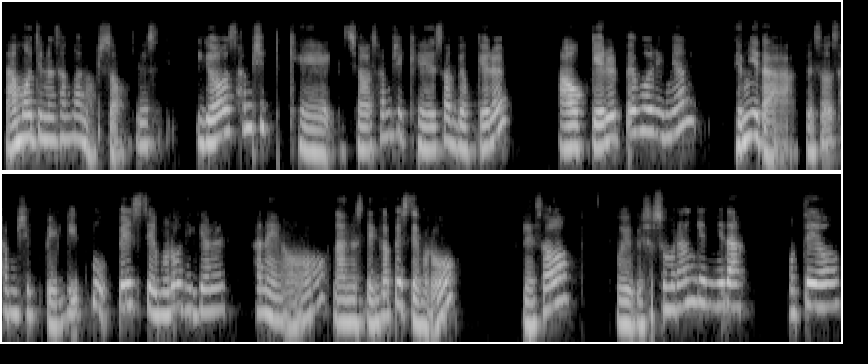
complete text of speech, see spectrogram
나머지는 상관없어. 그래서 이거 30개, 그쵸? 30개에서 몇 개를? 9개를 빼버리면 됩니다. 그래서 30 빼기 9, 뺄셈으로 해결하네요. 나눗셈과 뺄셈으로. 그래서 5의 배수 21개입니다. 어때요?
